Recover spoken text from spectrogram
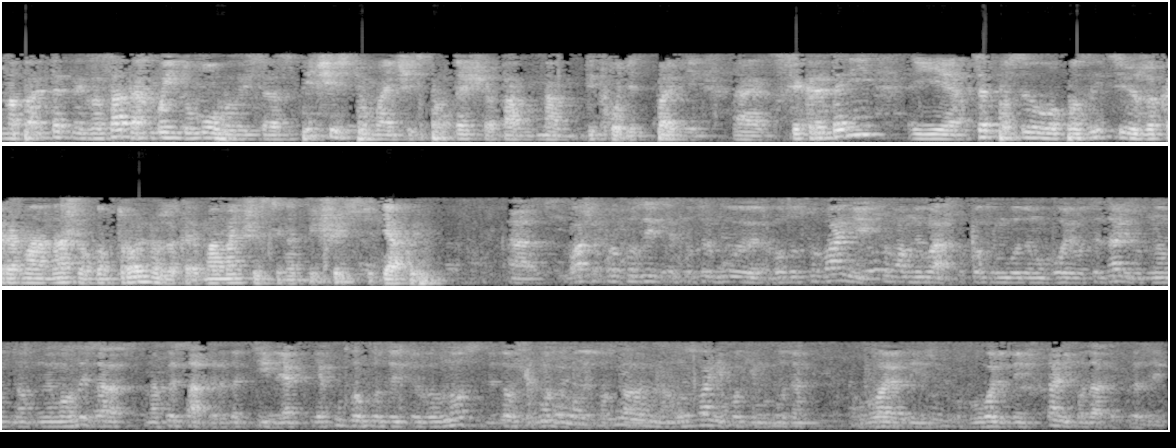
на паритетних засадах ми й домовилися з більшістю меншість про те, що там нам підходять певні е, секретарі, і це посилило позицію, зокрема нашого контролю, зокрема меншості над більшістю. Дякую. Ваша пропозиція потребує голосування. Якщо вам не важко, поки ми будемо обговорювати далі, ви б нам- нам не могли зараз написати редакційно, як, яку пропозицію ви вносите, для того, щоб можна було поставити на голосування, поки ми будемо обговорювати інші, обговорювати інші питання подати в президію.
